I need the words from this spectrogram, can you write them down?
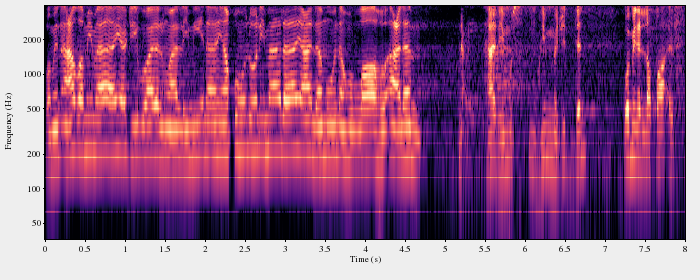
ومن أعظم ما يجب على المعلمين أن يقولوا لما لا يعلمونه الله أعلم. نعم. هذه مهمة جدا. ومن اللطائف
